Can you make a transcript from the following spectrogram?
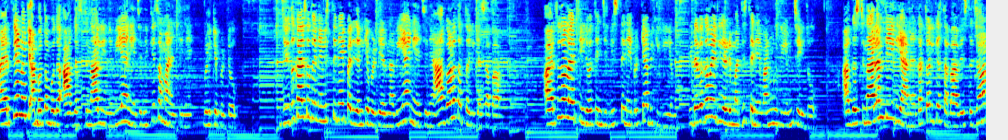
ആയിരത്തി എണ്ണൂറ്റി അമ്പത്തി ഒമ്പത് ആഗസ്റ്റ് നാലിന് വിയാനിയച്ച നിത്യസമ്മാനത്തിന് വിളിക്കപ്പെട്ടു. ജീവിതകാലത്ത് തന്നെ വിസ്തിനായി പരിഗണിക്കപ്പെട്ടിരുന്ന വിയാനിയച്ചിനെ ആഗോള കത്തോലിക്ക സഭ ആയിരത്തി തൊള്ളായിരത്തി ഇരുപത്തി അഞ്ചിൽ വിസ്തനെ പ്രഖ്യാപിക്കുകയും ഇടവക വൈദികരുടെ മധ്യസ്ഥനെ വണങ്ങുകയും ചെയ്തു. ആഗസ്റ്റ് നാലാം തീയതിയാണ് കത്തോലിക്ക സഭ വിസ്ത ജോൺ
